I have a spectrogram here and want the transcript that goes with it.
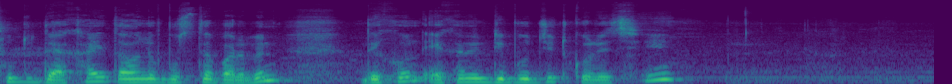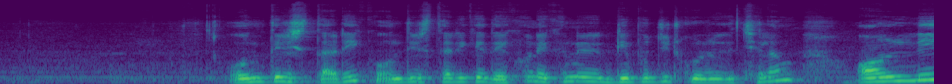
শুধু দেখাই তাহলে বুঝতে পারবেন। দেখুন, এখানে ডিপোজিট করেছি উনত্রিশ তারিখ, উনত্রিশ তারিখে দেখুন, এখানে ডিপোজিট করেছিলাম অনলি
